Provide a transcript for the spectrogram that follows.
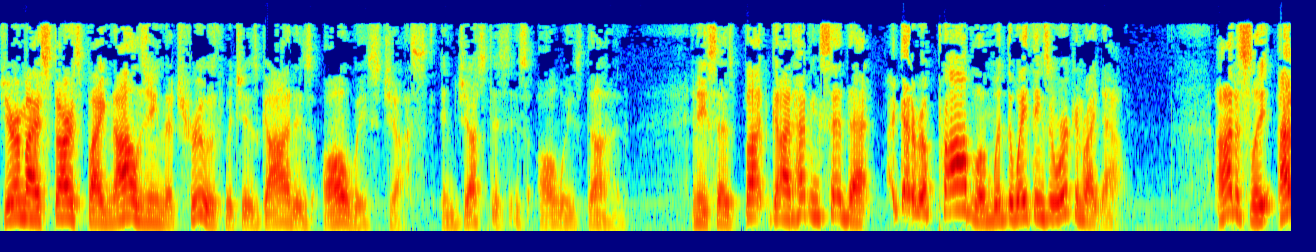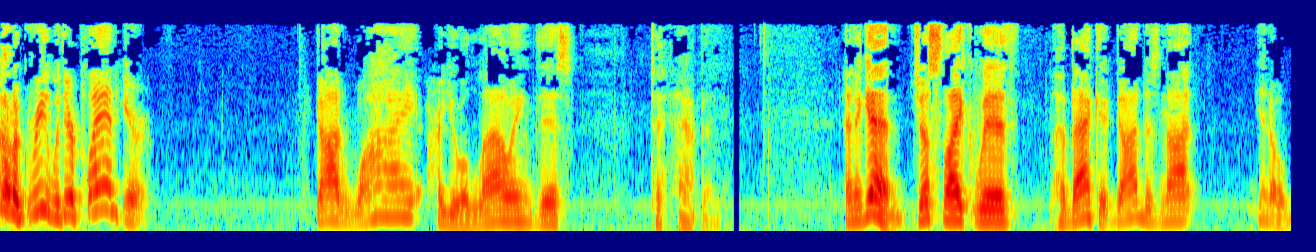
Jeremiah starts by acknowledging the truth, which is God is always just and justice is always done. And he says, but God, having said that, I got a real problem with the way things are working right now. Honestly, I don't agree with your plan here. God, why are you allowing this to happen? And again, just like with Habakkuk, God does not, you know,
